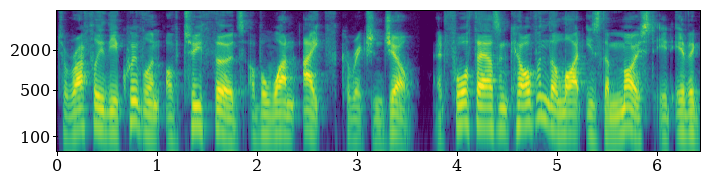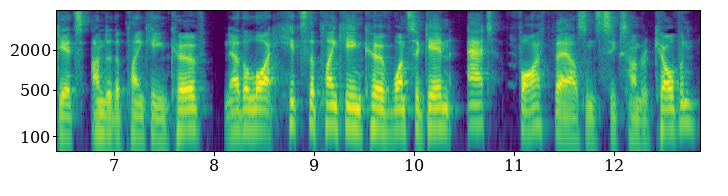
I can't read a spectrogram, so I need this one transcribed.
to roughly the equivalent of two thirds of a 1 8th correction gel. At 4000 Kelvin, the light is the most it ever gets under the Planckian curve. Now the light hits the Planckian curve once again at 5600 Kelvin,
